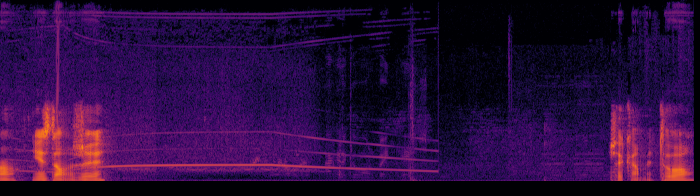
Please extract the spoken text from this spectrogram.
O, nie zdąży. Czekamy tu.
